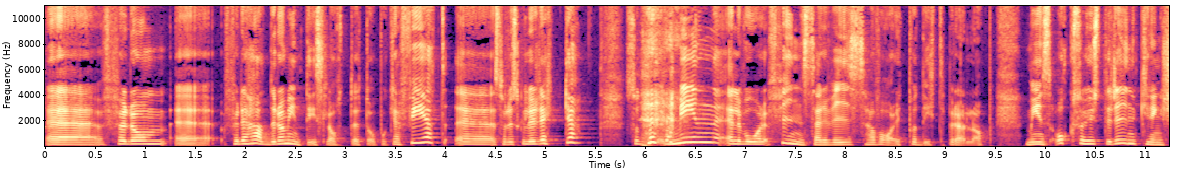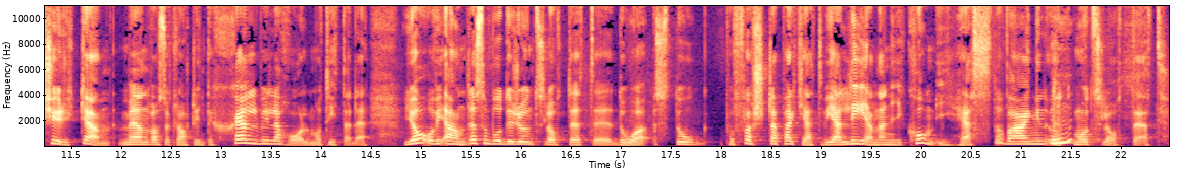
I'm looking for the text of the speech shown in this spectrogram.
Eh, för, de, eh, för det hade de inte i slottet och på kaféet, eh, så det skulle räcka. Så min eller vår finservis har varit på ditt bröllop. Minns också hysterin kring kyrkan, men var såklart inte själv i Laholm och tittade. Jag och vi andra som bodde runt slottet eh, då stod på första parkett vid Alena när ni kom i häst och vagn upp mot slottet.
